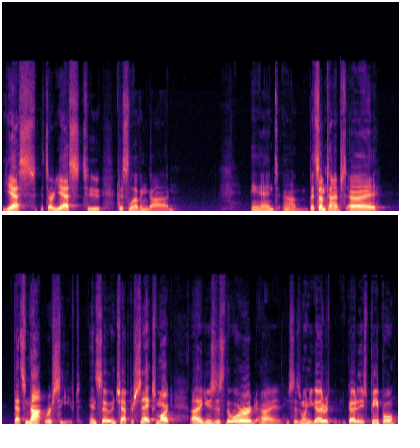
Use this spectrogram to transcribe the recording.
yes, it's our yes to this loving God. and, um, but sometimes uh, that's not received. And so in chapter 6, Mark uh, uses the word, uh, he says, when you go to, go to these people,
